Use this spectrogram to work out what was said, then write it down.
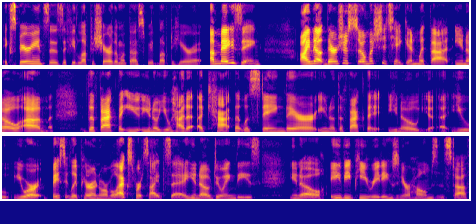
experiences. If you'd love to share them with us, we'd love to hear it. amazing i know there's just so much to take in with that you know um the fact that you you know you had a, a cat that was staying there you know the fact that you know uh, you you are basically paranormal experts i'd say you know doing these you know evp readings in your homes and stuff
